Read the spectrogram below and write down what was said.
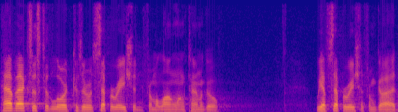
have access to the Lord because there was separation from a long, long time ago. We have separation from God.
